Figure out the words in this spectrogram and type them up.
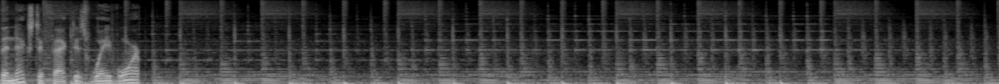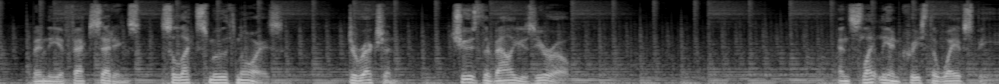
The next effect is Wave Warp. In the effect settings, select Smooth Noise. Direction. Choose the value 0. And slightly increase the wave speed.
